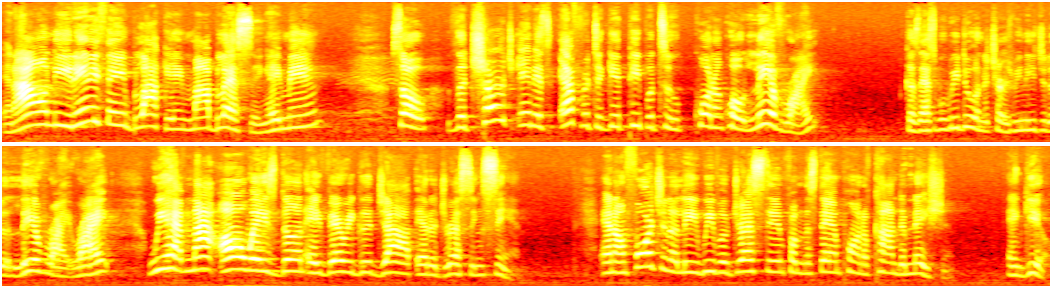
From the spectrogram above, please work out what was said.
And I don't need anything blocking my blessing. Amen? So the church, in its effort to get people to quote unquote live right, because that's what we do in the church. We need you to live right, right? We have not always done a very good job at addressing sin. And unfortunately, we've addressed it from the standpoint of condemnation and guilt.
